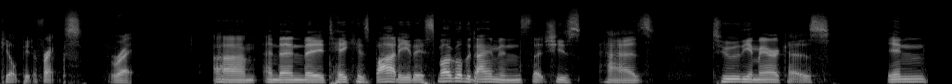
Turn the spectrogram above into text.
killed Peter Franks. Right. Um, and then they take his body, they smuggle the diamonds that she's has to the Americas in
